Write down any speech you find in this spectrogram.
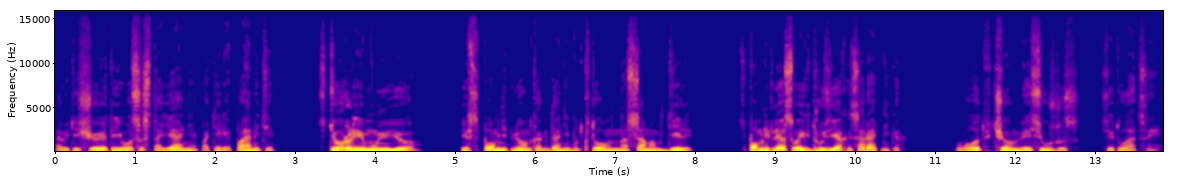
А ведь еще это его состояние, потеря памяти. Стерли ему ее. И вспомнит ли он когда-нибудь, кто он на самом деле? Вспомнит ли о своих друзьях и соратниках? Вот в чем весь ужас ситуации.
